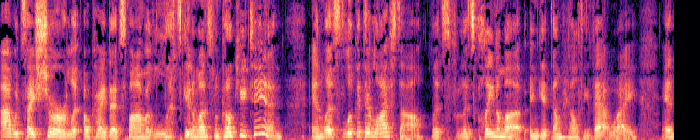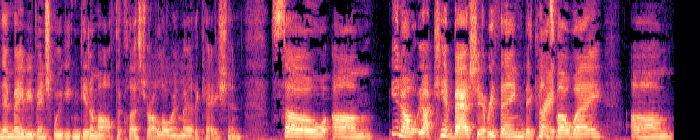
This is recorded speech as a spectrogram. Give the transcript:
I would say, sure, let, okay, that's fine, but let's get them on some CoQ10 and let's look at their lifestyle. Let's let's clean them up and get them healthy that way. And then maybe eventually we can get them off the cholesterol lowering medication. So, um, you know, I can't bash everything that comes right. my way. Um,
